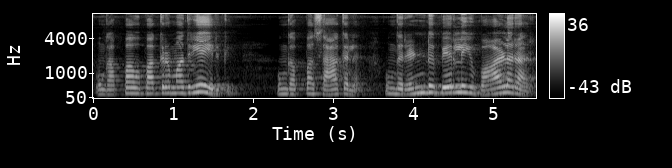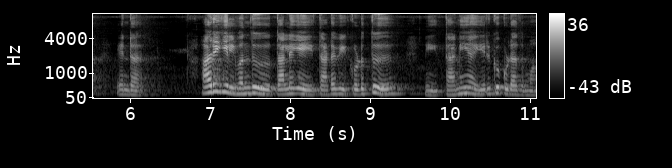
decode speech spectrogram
உங்கள் அப்பாவை பார்க்குற மாதிரியே இருக்குது உங்கள் அப்பா சாகலை. உங்கள் ரெண்டு பேர்லேயும் வாழறார் என்றார். அருகில் வந்து தலையை தடவி கொடுத்து நீ தனியாக இருக்கக்கூடாதுமா.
